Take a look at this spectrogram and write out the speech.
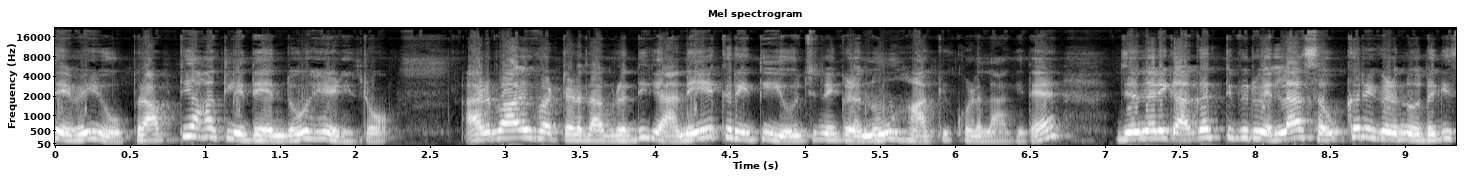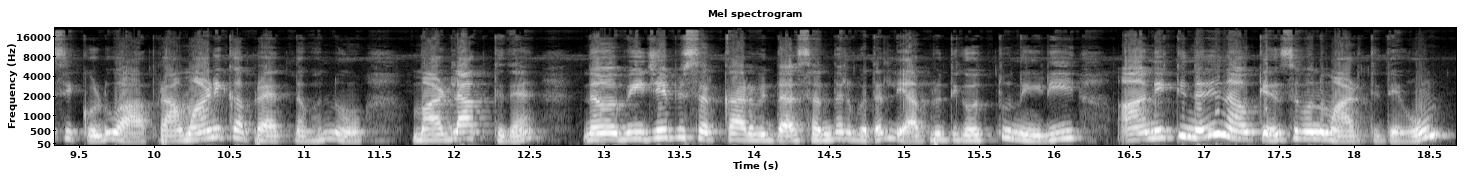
ಸೇವೆಯು ಪ್ರಾಪ್ತಿಯಾಗಲಿದೆ ಎಂದು ಹೇಳಿದರು. ಅರಬಾವಿ ಪಟ್ಟಣದ ಅಭಿವೃದ್ಧಿಗೆ ಅನೇಕ ರೀತಿ ಯೋಜನೆಗಳನ್ನು ಹಾಕಿಕೊಳ್ಳಲಾಗಿದೆ. ಜನರಿಗೆ ಅಗತ್ಯವಿರುವ ಎಲ್ಲ ಸೌಕರ್ಯಗಳನ್ನು ಒದಗಿಸಿಕೊಡುವ ಪ್ರಾಮಾಣಿಕ ಪ್ರಯತ್ನವನ್ನು ಮಾಡಲಾಗ್ತಿದೆ. ನಮ್ಮ ಬಿಜೆಪಿ ಸರ್ಕಾರವಿದ್ದ ಸಂದರ್ಭದಲ್ಲಿ ಅಭಿವೃದ್ಧಿಗೆ ಒತ್ತು ನೀಡಿ ಆ ನಿಟ್ಟಿನಲ್ಲಿ ನಾವು ಕೆಲಸವನ್ನು ಮಾಡ್ತಿದ್ದೆವು.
